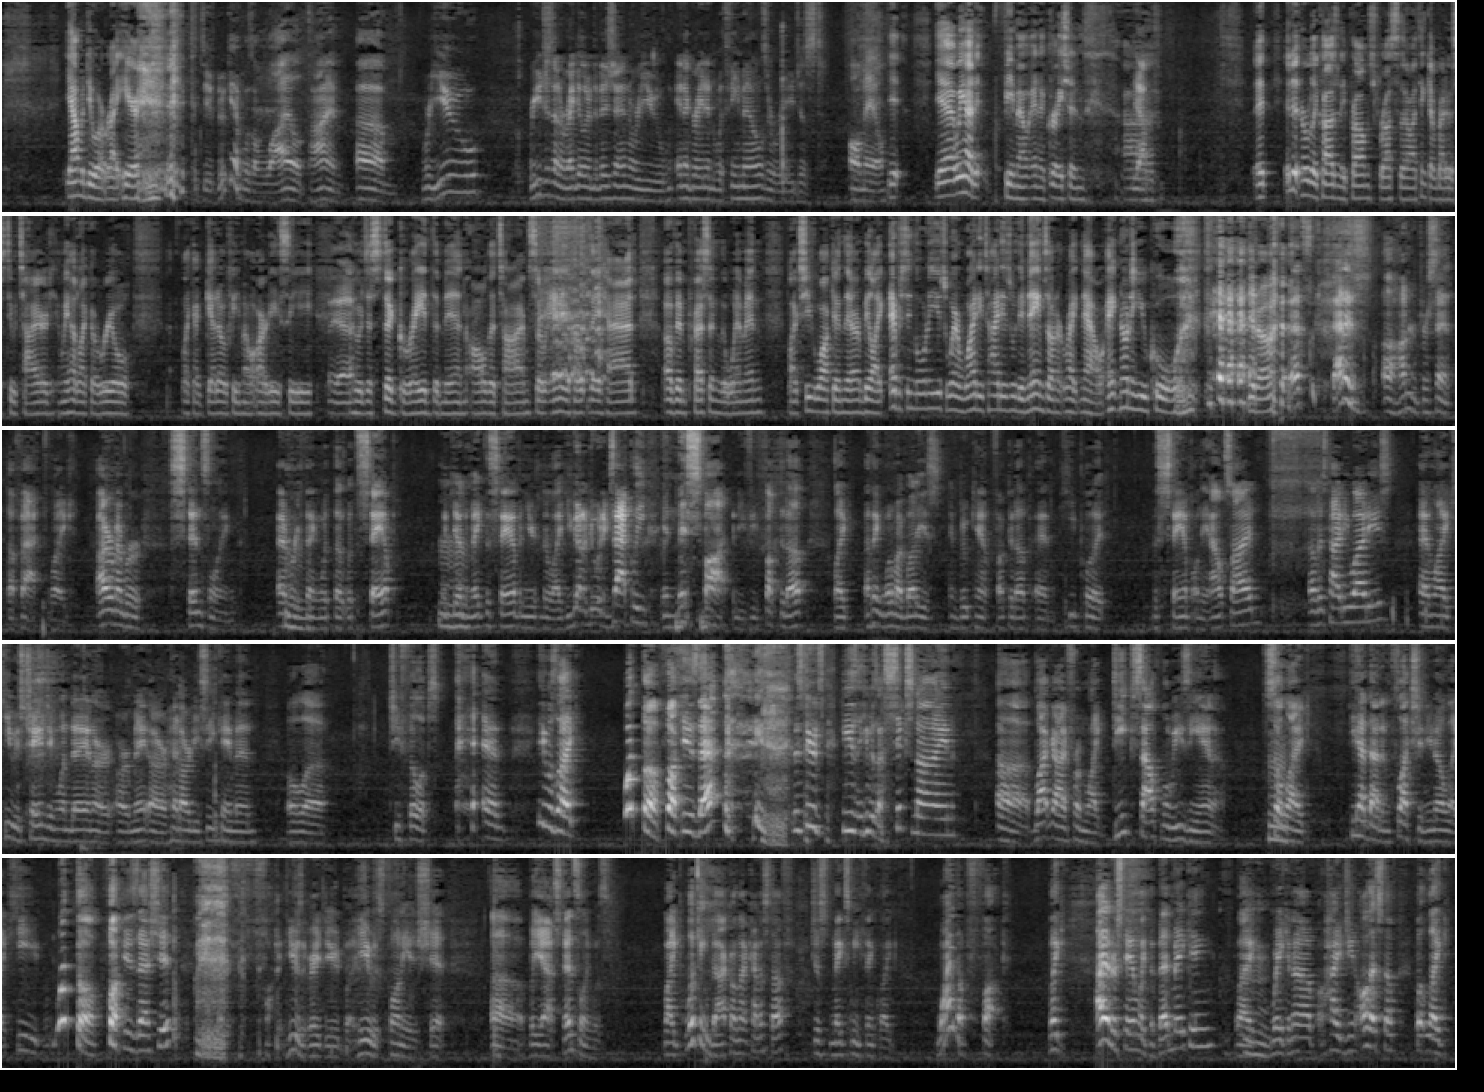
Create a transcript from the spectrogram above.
yeah, I'm gonna do it right here. Dude, boot camp was a wild time. Um, were you were you just in a regular division? Were you integrated with females, or were you just all male? Yeah, yeah, we had female integration. Uh, Yeah. It it didn't really cause any problems for us though. I think everybody was too tired, and we had like a real, like a ghetto female RDC Yeah. who would just degrade the men all the time. So any hope they had of impressing the women, like she'd walk in there and be like, "Every single one of you's wearing whitey tighties with your names on it right now. Ain't none of you cool." you know. That's that is a hundred percent a fact. Like I remember stenciling everything with the with the stamp. Like you had to make the stamp, and you they're like, you got to do it exactly in this spot. And if you fucked it up, like I think one of my buddies in boot camp fucked it up, and he put the stamp on the outside of his tidy whities, and like he was changing one day, and our our ma- our head RDC came in, old uh, Chief Phillips, and he was like, "What the fuck is that?" he's, this dude's he's he was a six nine uh, black guy from like deep South Louisiana, so like he had that inflection, you know, like he what the fuck is that shit? Fucking, he was a great dude, but he was funny as shit. Uh, but yeah, stenciling was like looking back on that kind of stuff just makes me think like, why the fuck? Like, I understand like the bed making, like waking up, hygiene, all that stuff, but like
